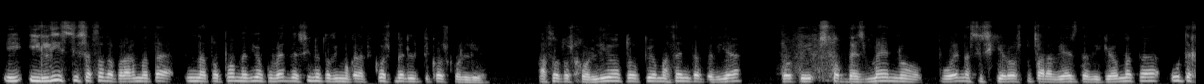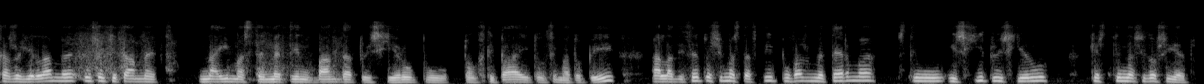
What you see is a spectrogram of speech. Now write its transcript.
η, η λύση σε αυτά τα πράγματα, να το πω με δύο κουβέντες, είναι το δημοκρατικό συμπεριληπτικό σχολείο. Αυτό το σχολείο το οποίο μαθαίνει τα παιδιά ότι στον πεσμένο που ένας ισχυρός του παραβιάζει τα δικαιώματα, ούτε χαζογελάμε, ούτε κοιτάμε να είμαστε με την μπάντα του ισχυρού που τον χτυπάει ή τον θυματοποιεί, αλλά αντιθέτως είμαστε αυτοί που βάζουμε τέρμα στην ισχύ του ισχυρού και στην ασυδοσία του.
